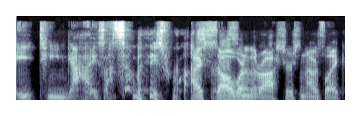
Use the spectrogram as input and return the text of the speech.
18 guys on some of these rosters. I saw one of the rosters and I was like,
